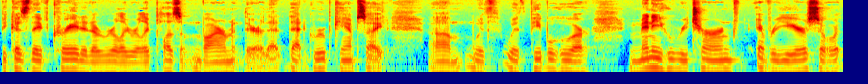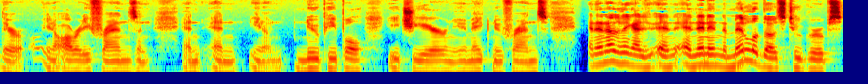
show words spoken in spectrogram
because they've created a really really pleasant environment there. That that group campsite um, with with people who are many who return every year, so they're you know already friends and and and you know new people each year, and you make new friends. And another thing, I, and and then in the middle of those two groups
